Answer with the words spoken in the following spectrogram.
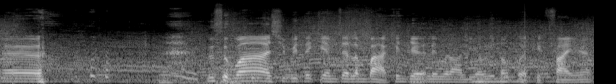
เออรู้สึกว่าชีวิตในเกมจะลำบากขึ้นเยอะเลยเวลาเลี้ยวนี่ต้องเปิดปิดไฟนะ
